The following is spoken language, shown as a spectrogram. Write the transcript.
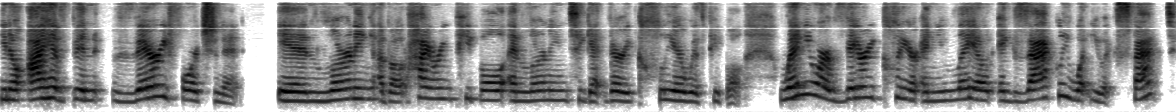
You know, I have been very fortunate in learning about hiring people and learning to get very clear with people. When you are very clear and you lay out exactly what you expect,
